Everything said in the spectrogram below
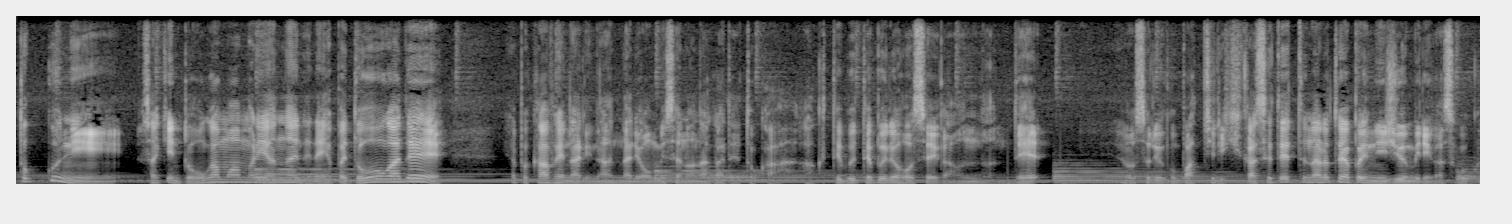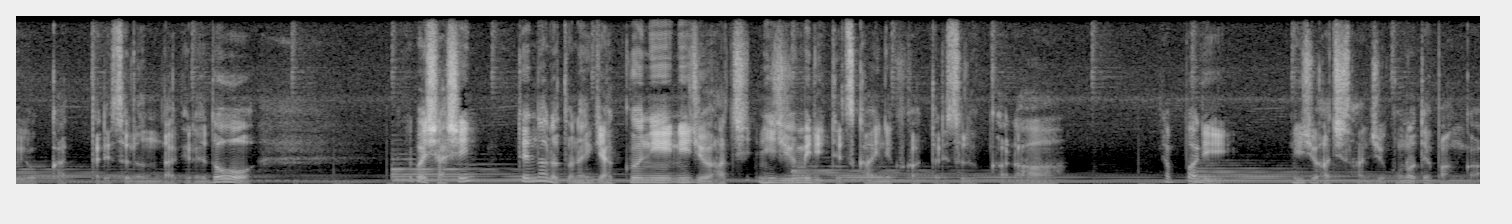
特に最近動画もあんまりやんないんでね、やっぱり動画で、やっぱカフェなりなんなりお店の中でとか、アクティブ手ブレ補正がうんぬんで、それをバッチリ聞かせてってなると、やっぱり 20mm がすごく良かったりするんだけれど、やっぱり写真っってなるとね、逆に28、20mm って使いにくかったりするから、やっぱり28、35の出番が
